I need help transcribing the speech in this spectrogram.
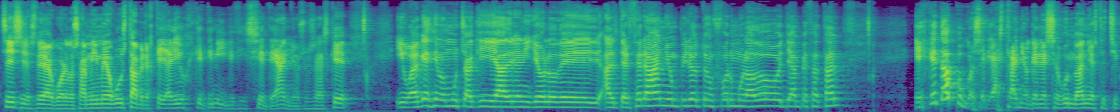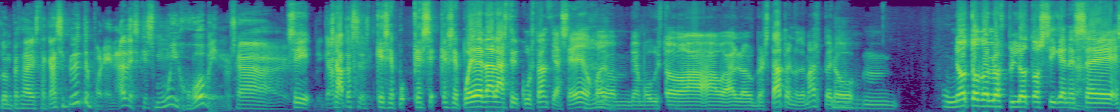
Sí, sí, estoy de acuerdo. O sea, a mí me gusta, pero es que ya digo que tiene 17 años. O sea, es que Igual que decimos mucho aquí, Adrián y yo, lo de al tercer año un piloto en Fórmula 2 ya empieza tal. Es que tampoco sería extraño que en el segundo año este chico empezara a destacar, simplemente por edad, es que es muy joven, o sea... Sí, que, se, que, se, puede dar las circunstancias, ¿eh? ya hemos visto a, los Verstappen o demás, pero no todos los pilotos siguen ese,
